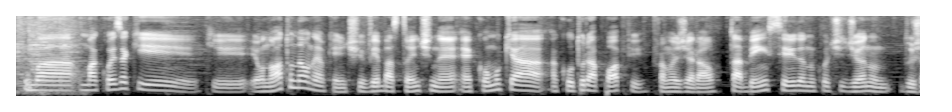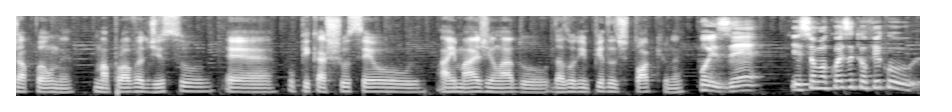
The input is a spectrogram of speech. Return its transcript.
Uma, uma coisa que, que eu noto não, né? Porque a gente vê bastante, né? É como que a, a cultura pop, de forma geral, tá bem inserida no cotidiano do Japão, né? Uma prova disso é o Pikachu ser o, a imagem lá do, das Olimpíadas de Tóquio, né? Pois é, isso é uma coisa que eu fico.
